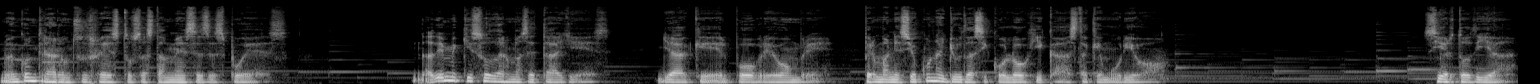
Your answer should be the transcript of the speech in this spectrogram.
No encontraron sus restos hasta meses después. Nadie me quiso dar más detalles, ya que el pobre hombre permaneció con ayuda psicológica hasta que murió. Cierto día,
